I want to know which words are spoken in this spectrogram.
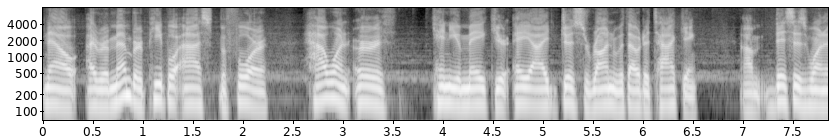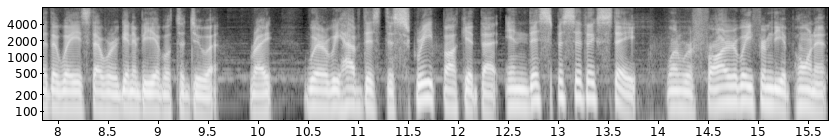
Now, I remember people asked before, how on earth can you make your AI just run without attacking? Um, this is one of the ways that we're going to be able to do it, right? Where we have this discrete bucket that in this specific state, when we're far away from the opponent,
